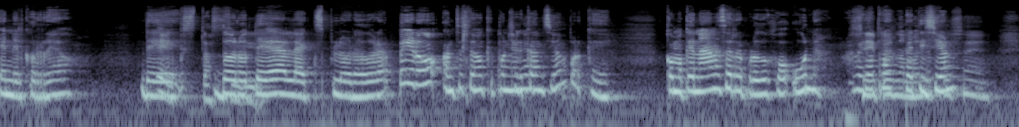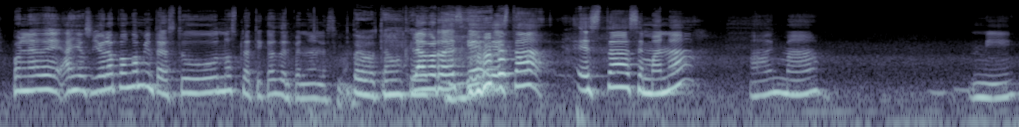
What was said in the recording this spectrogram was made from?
En el correo de Éxtasis. Dorotea la exploradora. Pero antes tengo que poner canción porque como que nada más se reprodujo una. A ver, Sí, otra pues petición. puse- Pon la de. Ay, yo, yo la pongo mientras tú nos platicas del pene de la semana. Pero tengo que. La verdad es que esta, esta semana. Ay, ma. Mi.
